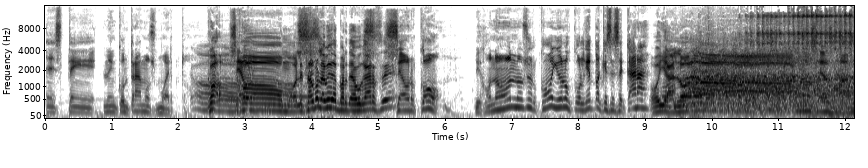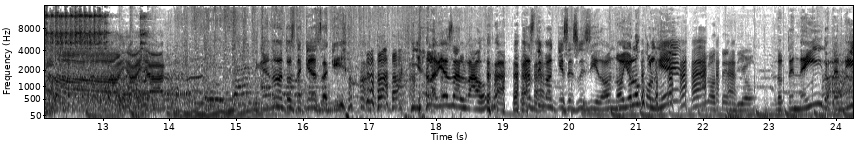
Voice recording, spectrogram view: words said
Este. Lo encontramos muerto. ¿Cómo? Se ¿Cómo? ¿Le salvó la vida para de ahogarse? Se ahorcó. Dijo, no, no se ahorcó. Yo lo colgué para que se secara. Oye, aló. No seas mami. Ay, ay, ay. Entonces te quedas aquí. ya la había salvado. Lástima que se suicidó. No, yo lo colgué. Lo tendió. Lo tendí, lo tendí.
